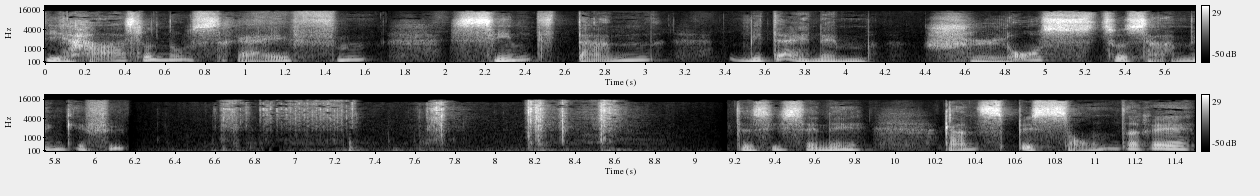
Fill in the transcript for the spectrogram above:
die Haselnussreifen sind dann mit einem Schloss zusammengefügt. Das ist eine ganz besondere,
